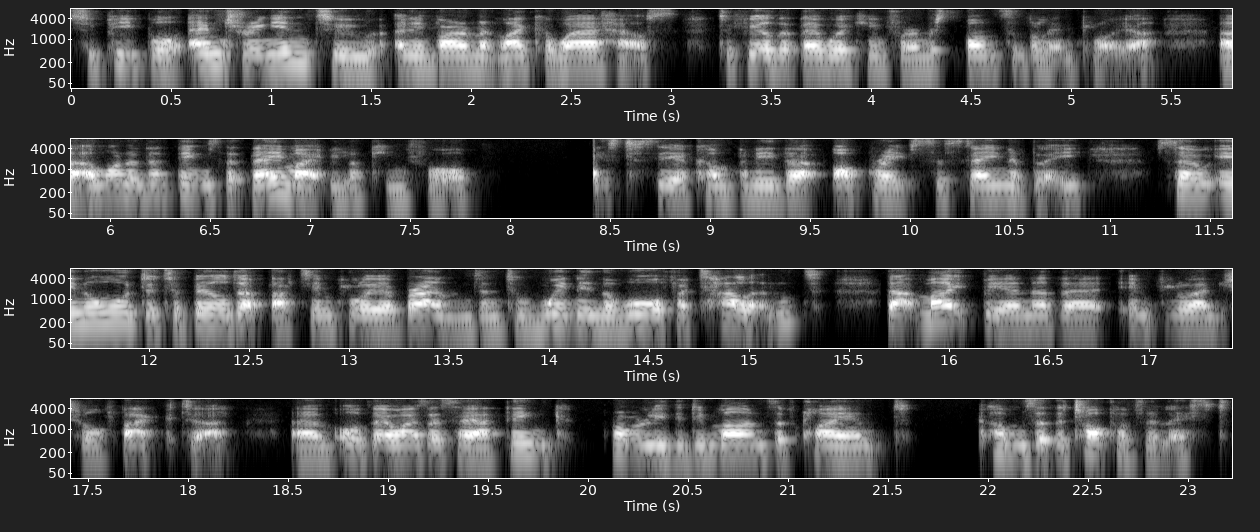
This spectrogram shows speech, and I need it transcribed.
to people entering into an environment like a warehouse to feel that they're working for a responsible employer. Uh, and one of the things that they might be looking for is to see a company that operates sustainably. So, in order to build up that employer brand and to win in the war for talent, that might be another influential factor. Um, although, as I say, I think probably the demands of client comes at the top of the list,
